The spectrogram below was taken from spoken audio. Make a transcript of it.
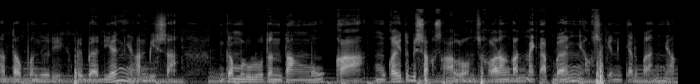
ataupun dari kepribadiannya kan bisa. Nggak melulu tentang muka. Muka itu bisa ke salon. Sekarang kan makeup banyak skincare banyak.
